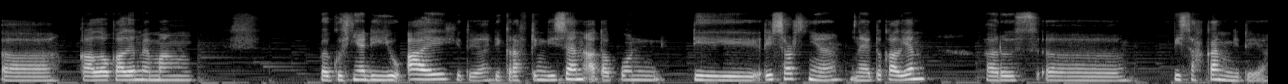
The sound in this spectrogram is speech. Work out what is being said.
uh, kalau kalian memang bagusnya di UI gitu ya, di crafting design ataupun di resource-nya, nah itu kalian harus uh, pisahkan gitu ya.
